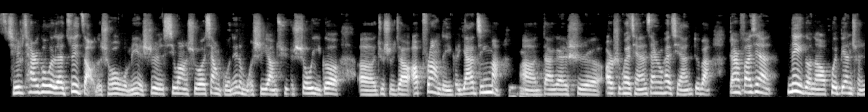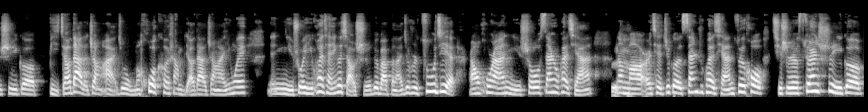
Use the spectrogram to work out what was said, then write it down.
其实 ChargeGo 在最早的时候，我们也是希望说像国内的模式一样去收一个呃就是叫 upfront 的一个押金嘛，啊大概是二十块钱、三十块钱，对吧？但是发现。那个呢，会变成是一个比较大的障碍，就是我们获客上比较大的障碍。因为你说一块钱一个小时，对吧？本来就是租借，然后忽然你收三十块钱，那么而且这个三十块钱最后其实虽然是一个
